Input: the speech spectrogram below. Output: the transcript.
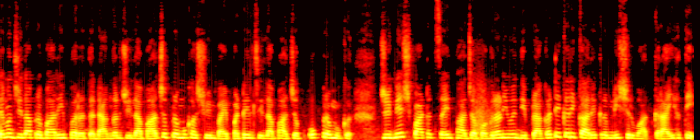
તેમજ જિલ્લા પ્રભારી ભરત ડાંગર, જિલ્લા ભાજપ પ્રમુખ અશ્વિનભાઈ પટેલ, જિલ્લા ભાજપ ઉપપ્રમુખ જિજ્ઞેશ પાઠક સહિત ભાજપ અગ્રણીઓએ દીપ પ્રાગટ્ય કરી કાર્યક્રમની શરૂઆત કરાઈ હતી.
